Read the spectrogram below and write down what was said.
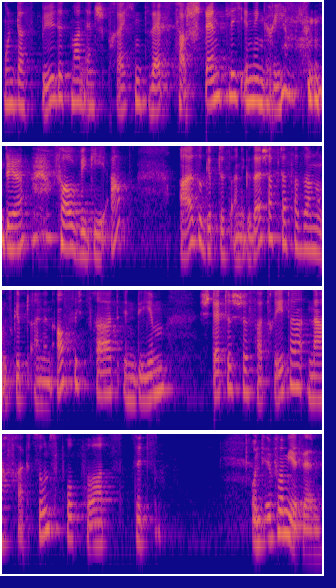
und das bildet man entsprechend selbstverständlich in den Gremien der VWG ab. Also gibt es eine Gesellschafterversammlung, es gibt einen Aufsichtsrat, in dem städtische Vertreter nach Fraktionsproports sitzen. Und informiert werden.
